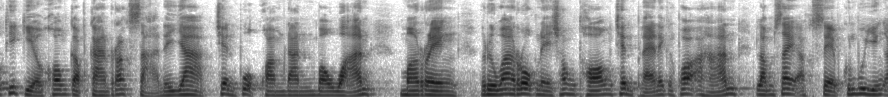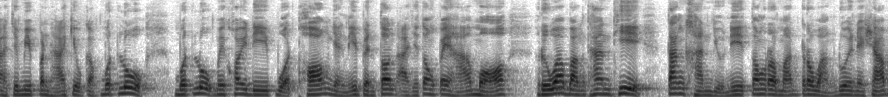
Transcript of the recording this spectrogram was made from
คที่เกี่ยวข้องกับการรักษาได้ยาก เช่น พวกความดันเบาหวาน มะเร็ง หรือว่าโรคในช่องท้อง เช่น แผลในกระเพาะอาหาร ลำไส้อักเสบ คุณผู้หญิงอาจจะมีปัญหาเกี่ยวกับมดลูก มดลูกไม่ค่อยดี ปวดท้อง อย่างนี้เป็นต้นอาจจะต้องไปหาหมอ หรือว่าบางท่านที่ตั้งครรภ์อยู่นี่ต้องระมัดระวังด้วยนะครับ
